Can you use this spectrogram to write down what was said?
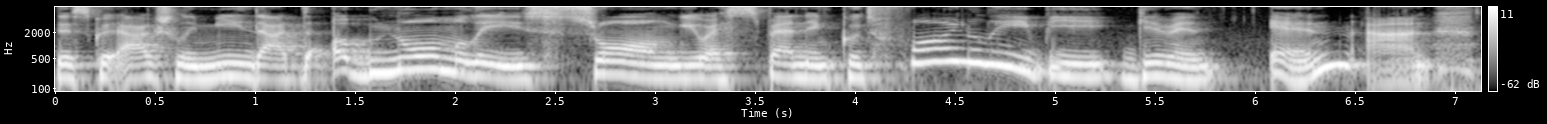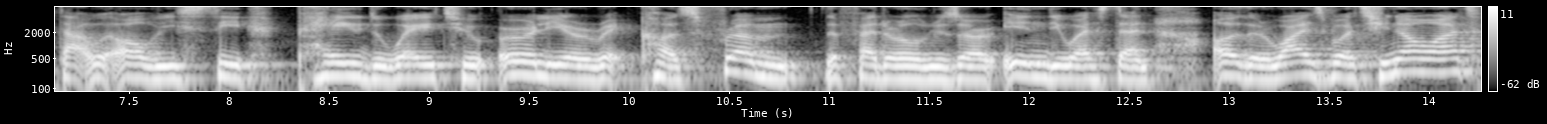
This could actually mean that the abnormally strong US spending could finally be given in, and that will obviously pave the way to earlier rate cuts from the Federal Reserve in the US than otherwise. But you know what?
